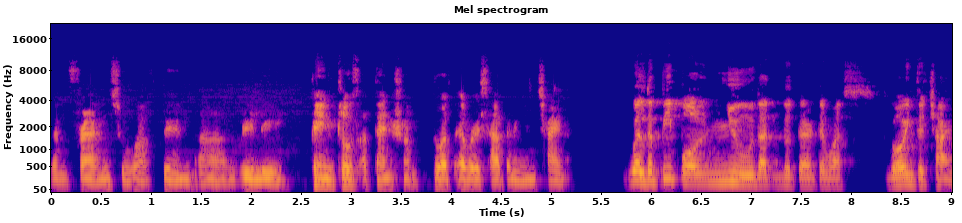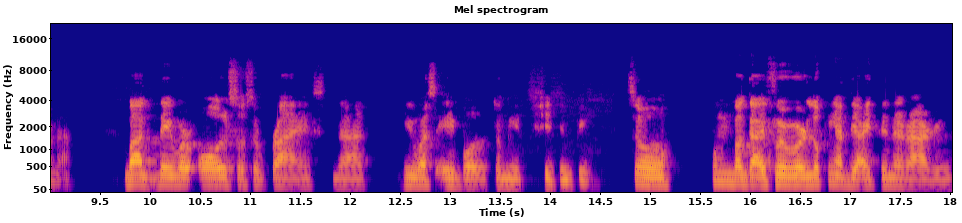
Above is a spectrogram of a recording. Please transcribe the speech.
and friends who have been uh, really paying close attention to whatever is happening in China. Well, the people knew that Duterte was going to China, but they were also surprised that he was able to meet Xi Jinping. So, kumbaga, if we were looking at the itinerary,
